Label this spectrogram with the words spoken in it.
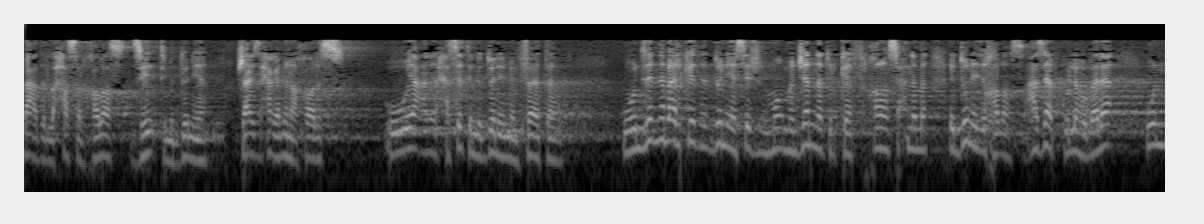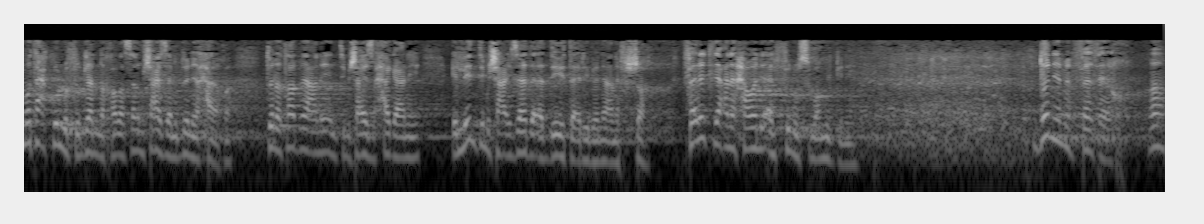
بعد اللي حصل خلاص زهقت من الدنيا مش عايز حاجة منها خالص. ويعني حسيت إن الدنيا من فاتة. ونزلنا بقى كده الدنيا سجن المؤمن جنة الكافر. خلاص إحنا ما الدنيا دي خلاص عذاب كله بلاء والمتاع كله في الجنة. خلاص أنا مش عايزه من الدنيا حاجة. قلت لها طب يعني أنت مش عايزة حاجة؟ يعني اللي أنت مش عايزاه ده قد إيه تقريبا يعني في الشهر؟ فقالت لي يعني حوالي 2700 جنيه. الدنيا من فاتة يا أخو. آه.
